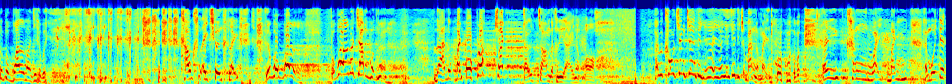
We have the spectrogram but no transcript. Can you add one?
ទៅបវល់មកចេះវិញខោខ្លីជើងខ្លីទៅបវល់បវល់មកចាំហ្នឹងដល់នោះបាញ់ពោះប្រុសចុចទៅចំតែគ្នាឯងហ្នឹងអស់ ហើយវាខូចចឹងចឹងទៅយាយទៅច្បាំងអាម៉េចហើយខឹងវាយបាញ់ហើយមួយទៀត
